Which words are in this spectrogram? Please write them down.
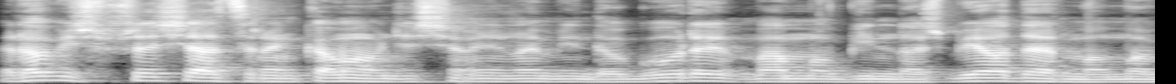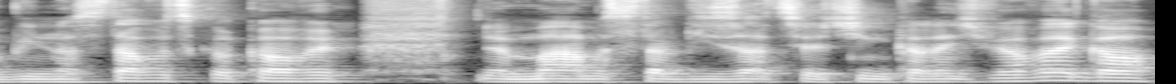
Robisz przysiad z rękoma uniesionymi do góry, mam mobilność bioder, mam mobilność stawów skokowych, mam stabilizację odcinka lędźwiowego,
